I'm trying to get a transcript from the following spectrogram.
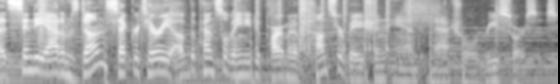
That's Cindy Adams Dunn, Secretary of the Pennsylvania Department of Conservation and Natural Resources.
